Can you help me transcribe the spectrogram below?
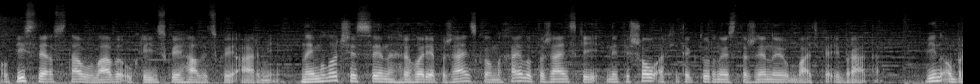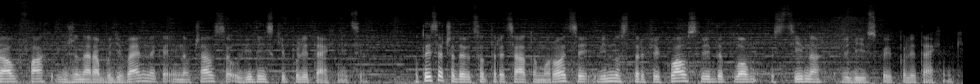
Опісля став у лави української Галицької армії. Наймолодший син Григорія Пежанського Михайло Пежанський не пішов архітектурною стежиною батька і брата. Він обрав фах інженера-будівельника і навчався у Віденській політехніці. У 1930 році він нострифікував свій диплом у стінах Львівської політехніки.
